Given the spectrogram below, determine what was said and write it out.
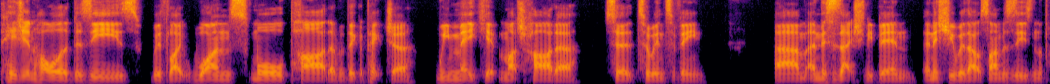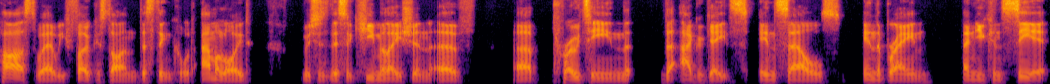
pigeonhole a disease with like one small part of a bigger picture, we make it much harder to to intervene. Um, and this has actually been an issue with Alzheimer's disease in the past, where we focused on this thing called amyloid, which is this accumulation of uh, protein that, that aggregates in cells in the brain, and you can see it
